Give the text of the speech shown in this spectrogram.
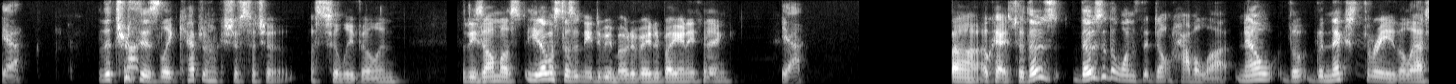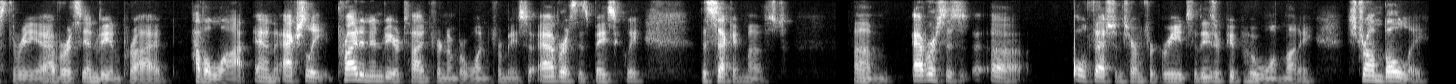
Yeah. The truth is, like Captain Hook's just such a, a silly villain that he's almost he almost doesn't need to be motivated by anything. Yeah. Uh, okay, so those those are the ones that don't have a lot. Now the the next three, the last three, avarice, envy, and pride, have a lot. And actually, Pride and Envy are tied for number one for me. So Avarice is basically the second most. Um, avarice is uh, old-fashioned term for greed. So these are people who want money. Stromboli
